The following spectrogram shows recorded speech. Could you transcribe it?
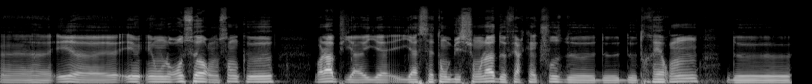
euh, et, euh, et, et on le ressort. On sent que, voilà, puis il y a, il y y a cette ambition-là de faire quelque chose de, de, de très rond, de,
